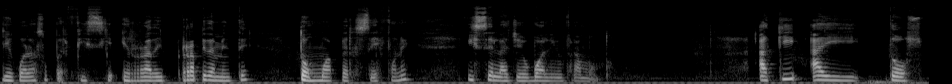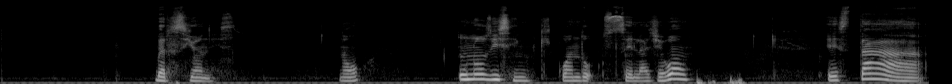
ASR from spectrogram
llegó a la superficie y rápidamente tomó a Perséfone y se la llevó al inframundo. Aquí hay dos versiones, ¿no? Unos dicen que cuando se la llevó, esta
